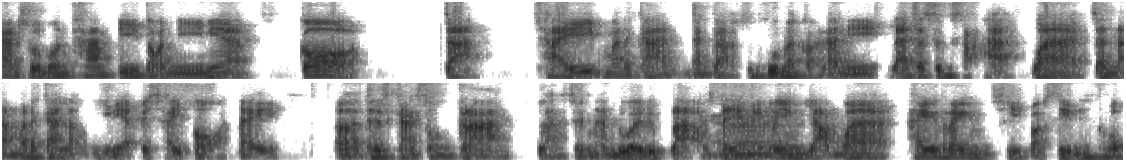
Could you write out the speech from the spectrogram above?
การสวดมนต์ข้ามปีตอนนี้เนี่ยก็จะ ใช้มาตรการดังกล่าวที่พูดมาก่อนหน้านี้ และจะศึกษาว่าจะนำมาตรการเหล่านี้เนี่ยไปใช้ต่อในเทศกาลสงกรานต์หลังจากนั้นด้วยหรือเปล่า แต่ยังไงก็ยังย้ำว่าให้เร่งฉีดวัคซีนให้ครบ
